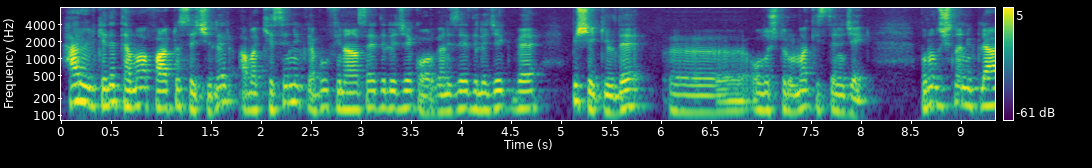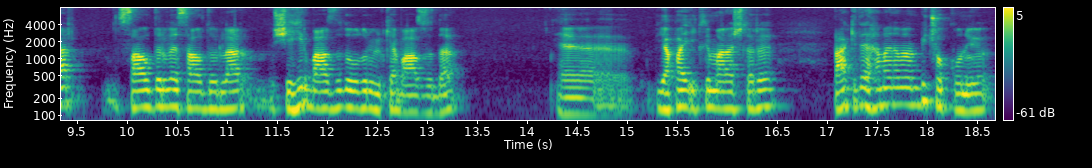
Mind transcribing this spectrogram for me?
Her ülkede tema farklı seçilir ama kesinlikle bu finanse edilecek, organize edilecek ve bir şekilde e, oluşturulmak istenecek. Bunun dışında nükleer saldırı ve saldırılar şehir bazlı da olur, ülke bazlı da. E, yapay iklim araçları belki de hemen hemen birçok konuyu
